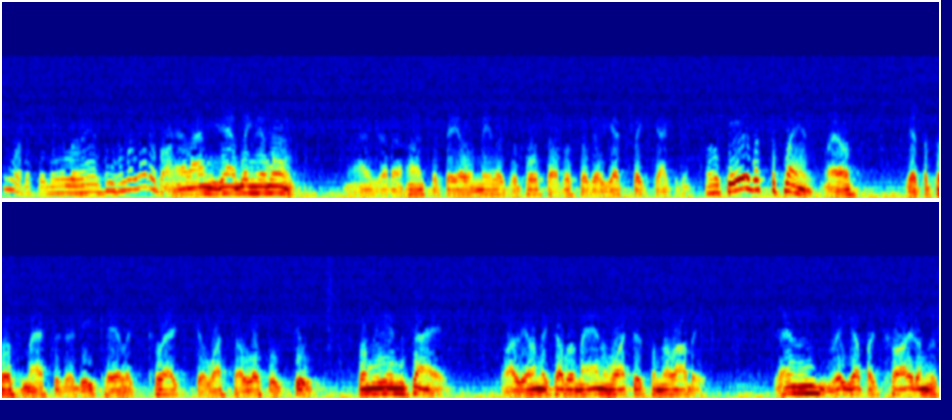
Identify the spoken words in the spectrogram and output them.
What if they mail the ransom from a letterbox? Well, I'm gambling they won't. I've got a hunch that they'll mail it to the post office so they'll get quick jacketed. Okay, what's the plan? Well, get the postmaster to detail a clerk to watch the local chute from the inside while the undercover man watches from the lobby. Then rig up a card on the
